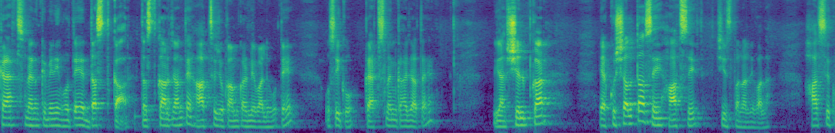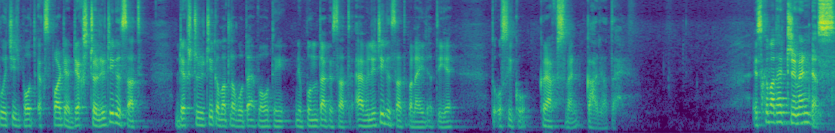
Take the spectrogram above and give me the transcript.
craftsman के मीनिंग होते हैं दस्तकार। दस्तकार जानते हैं? हाथ से जो काम करने वाले होते हैं, उसी को क्राफ्ट्समैन कहा जाता है। या शिल्पकार, या कुशलता से हाथ से चीज़ बनाने वाला। हाथ से कोई चीज़ बहुत एक्सपर्ट या डेक्स्टरिटी के साथ डेक्स्टरिटी का मतलब होता है बहुत ही निपुणता के साथ एबिलिटी के साथ बनाई जाती है तो उसी को क्राफ्ट्समैन कहा जाता है। इसके बाद है tremendous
